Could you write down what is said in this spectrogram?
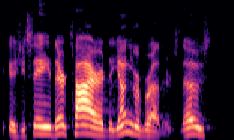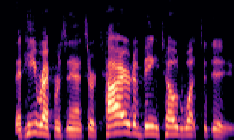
Because you see, they're tired, the younger brothers, those that he represents, are tired of being told what to do.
